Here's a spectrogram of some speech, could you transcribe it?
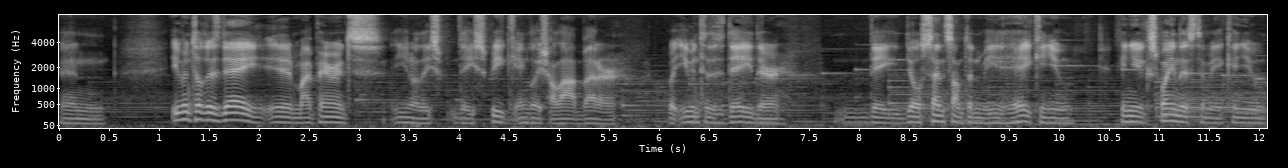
and even till this day, it, my parents, you know, they they speak English a lot better, but even to this day, they're they they'll send something to me. Hey, can you can you explain this to me? Can you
